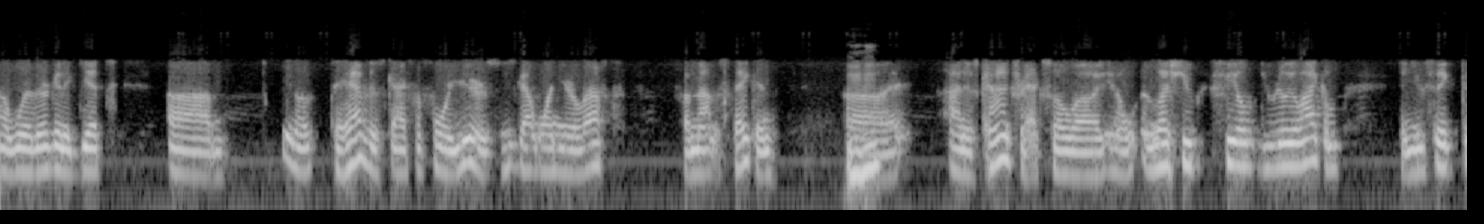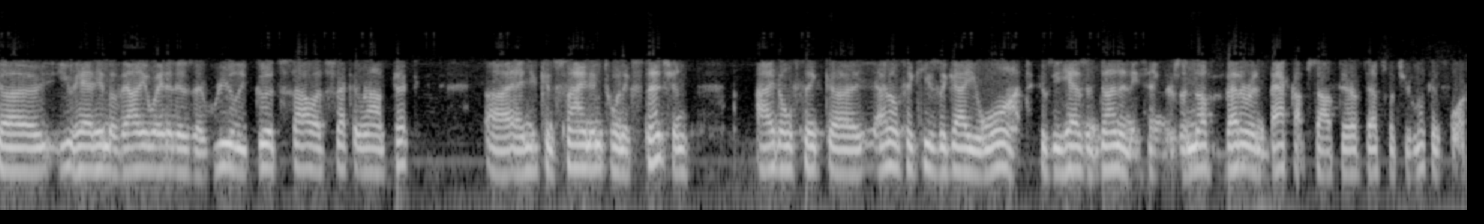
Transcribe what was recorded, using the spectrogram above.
uh, where they're going to get, um, you know, to have this guy for four years. He's got one year left, if I'm not mistaken, mm-hmm. uh, on his contract. So, uh, you know, unless you feel you really like him and you think uh, you had him evaluated as a really good, solid second round pick – uh, and you can sign him to an extension, I don't think uh, I don't think he's the guy you want because he hasn't done anything. There's enough veteran backups out there if that's what you're looking for.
